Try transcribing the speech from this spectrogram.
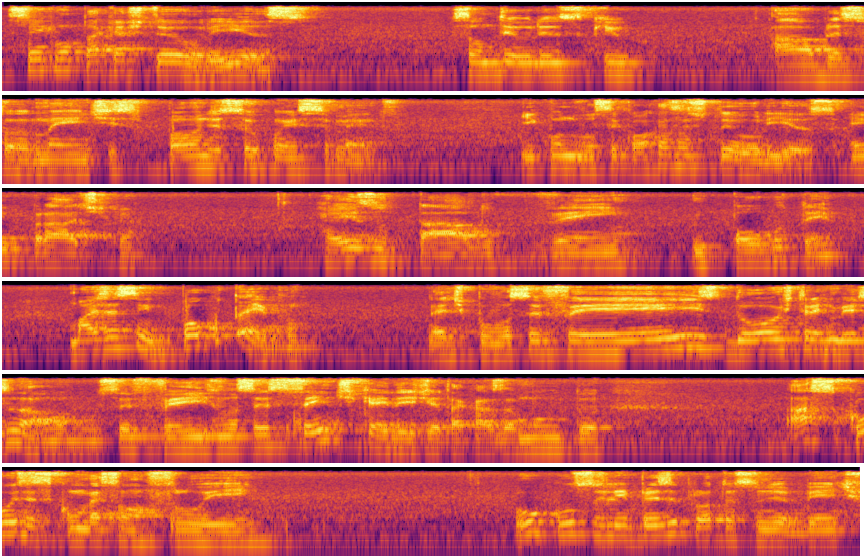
sem contar que as teorias são teorias que abrem sua mente, expande seu conhecimento. E quando você coloca essas teorias em prática, resultado vem em pouco tempo. Mas assim, pouco tempo. É tipo, você fez dois, três meses, não. Você fez, você sente que a energia da casa muda, as coisas começam a fluir. O curso de limpeza e proteção de ambiente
